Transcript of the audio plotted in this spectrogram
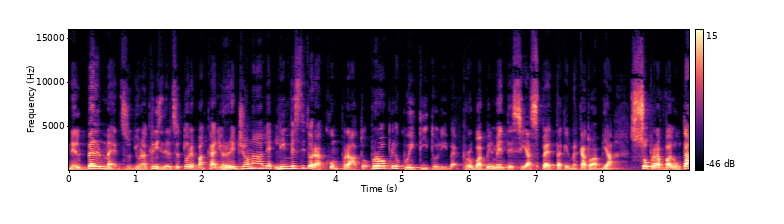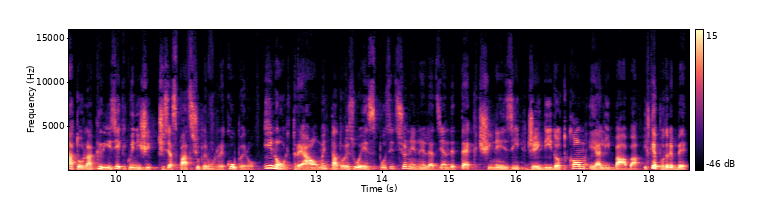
nel bel mezzo di una crisi del settore bancario regionale, l'investitore ha comprato proprio quei titoli. Beh, probabilmente si aspetta che il mercato abbia sopravvalutato la crisi e che quindi ci, ci sia spazio per un recupero. Inoltre ha aumentato le sue esposizioni nelle aziende tech cinesi JD.com e Alibaba, il che potrebbe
